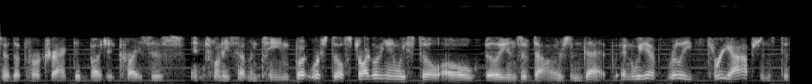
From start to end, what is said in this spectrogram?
to the protracted budget crisis in 2017, but we're still struggling and we still owe billions of dollars in debt. And we have really three options to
